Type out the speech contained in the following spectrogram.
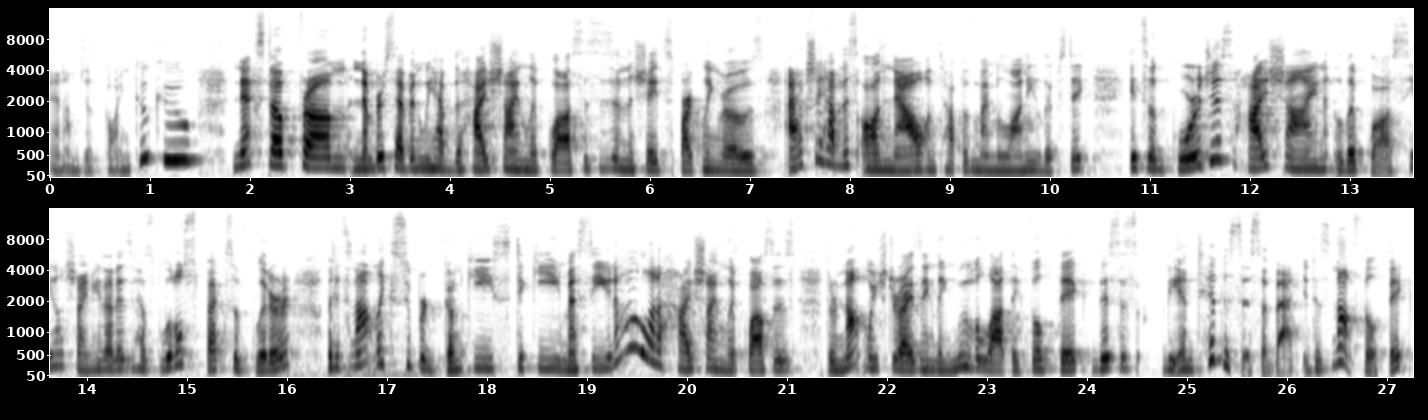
and I'm just going cuckoo. Next up from number seven, we have the High Shine Lip Gloss. This is in the shade Sparkling Rose. I actually have this on now on top of my Milani lipstick. It's a gorgeous high shine lip gloss. See how shiny that is? It has little specks of glitter, but it's not like super gunky, sticky, messy. You know how a lot of high shine lip glosses, they're not moisturizing, they move a lot, they feel thick. This is the antithesis of that. It does not feel thick.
